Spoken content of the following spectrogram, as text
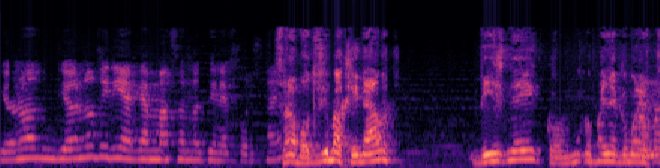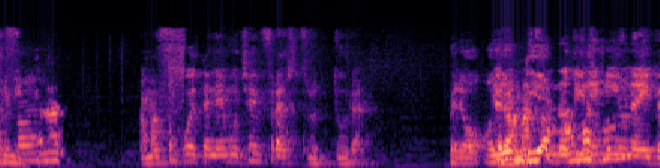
yo no, yo no diría que Amazon no tiene fuerza, ¿eh? O sea, vosotros imaginaos Disney con una compañía como Electronic Amazon, Arts, Amazon puede tener mucha infraestructura, pero hoy pero en día Amazon no tiene Amazon- ni una IP.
